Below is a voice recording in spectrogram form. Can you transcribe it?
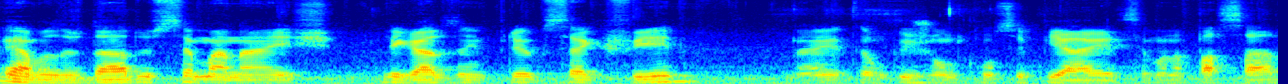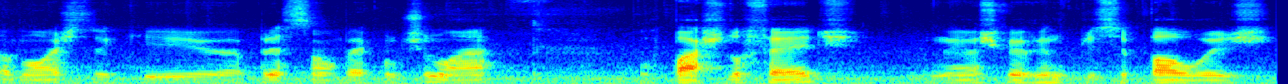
É, mas os dados semanais ligados ao emprego seguem firme, né? então que junto com o CPI de semana passada mostra que a pressão vai continuar por parte do Fed. Né? Acho que o evento principal hoje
